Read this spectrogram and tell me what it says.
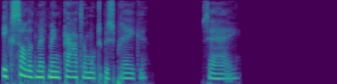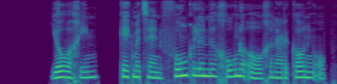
Ik zal het met mijn kater moeten bespreken, zei hij. Joachim keek met zijn fonkelende groene ogen naar de koning op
